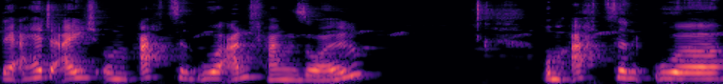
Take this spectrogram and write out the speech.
der hätte eigentlich um 18 Uhr anfangen sollen. Um 18 Uhr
